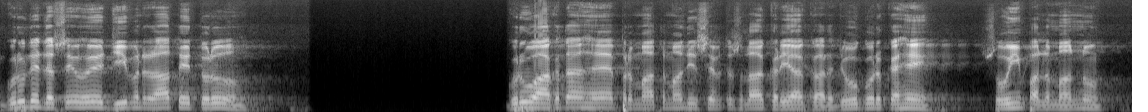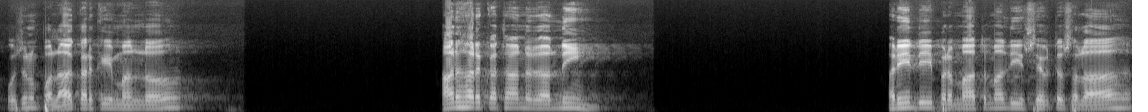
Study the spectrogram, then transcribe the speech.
ਗੁਰੂ ਦੇ ਦੱਸੇ ਹੋਏ ਜੀਵਨ ਰਾਹ ਤੇ ਤੁਰੋ। ਗੁਰੂ ਆਖਦਾ ਹੈ, ਪ੍ਰਮਾਤਮਾ ਦੀ ਸਿਫਤ ਸਲਾਹ ਕਰਿਆ ਕਰ, ਜੋ ਗੁਰ ਕਹੇ, ਸੋਈ ਭਲ ਮੰਨੋ। ਉਸ ਨੂੰ ਭਲਾ ਕਰਕੇ ਮੰਨ ਲਓ। ਹਰ ਹਰ ਕਥਾ ਨਿਰਾਲੀ ਹਰੀ ਦੀ ਪਰਮਾਤਮਾ ਦੀ ਸਿਫਤ ਸਲਾਹ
